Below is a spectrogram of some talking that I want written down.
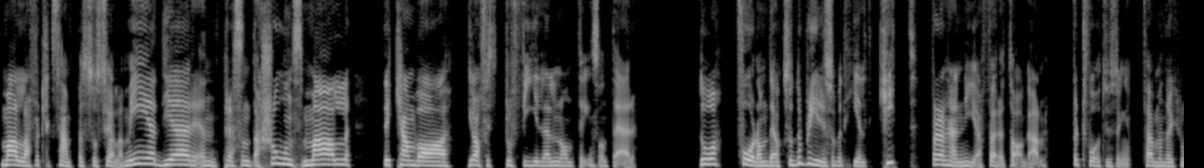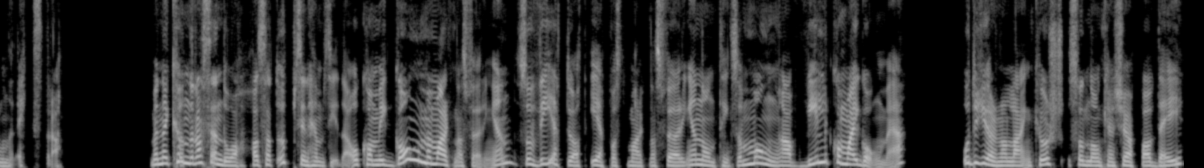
mallar för till exempel sociala medier, en presentationsmall, det kan vara grafisk profil eller någonting sånt där. Då får de det också. Då blir det som ett helt kit för den här nya företagaren för 2 500 kronor extra. Men när kunderna sen då har satt upp sin hemsida och kommit igång med marknadsföringen så vet du att e-postmarknadsföring är någonting som många vill komma igång med. Och du gör en onlinekurs som de kan köpa av dig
